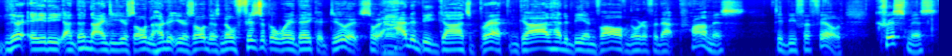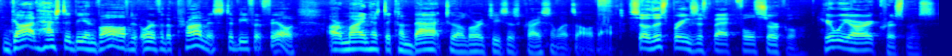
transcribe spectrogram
they're 80, uh, they're 90 years old, and 100 years old. There's no physical way they could do it, so it had to be God's breath. God had to be involved in order for that promise to be fulfilled. Christmas, God has to be involved in order for the promise to be fulfilled. Our mind has to come back to our Lord Jesus Christ and what it's all about. So this brings us back full circle. Here we are at Christmas.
